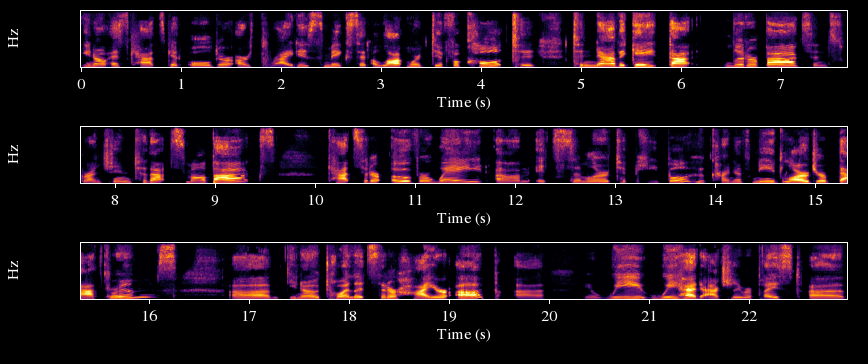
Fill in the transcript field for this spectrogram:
you know, as cats get older, arthritis makes it a lot more difficult to to navigate that litter box and scrunch into that small box. Cats that are overweight, um, it's similar to people who kind of need larger bathrooms. Um, you know, toilets that are higher up. Uh, you know, we we had actually replaced a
